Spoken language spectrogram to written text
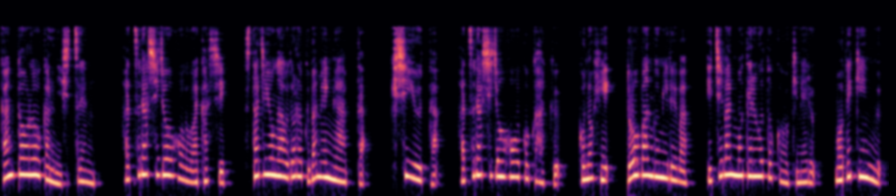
関東ローカルに出演。初出し情報を明かし、スタジオが驚く場面があった。岸優太、初出し情報告白。この日、同番組では、一番モテる男を決める、モテキング、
